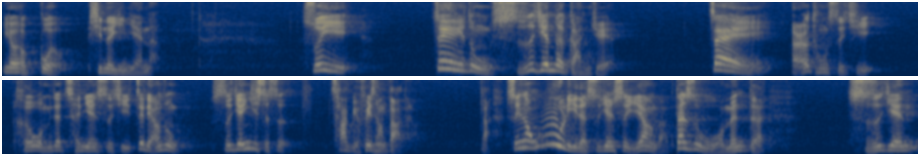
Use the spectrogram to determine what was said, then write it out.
又要过新的一年了，所以这一种时间的感觉，在儿童时期和我们在成年时期这两种时间意识是。差别非常大的，啊，实际上物理的时间是一样的，但是我们的时间、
